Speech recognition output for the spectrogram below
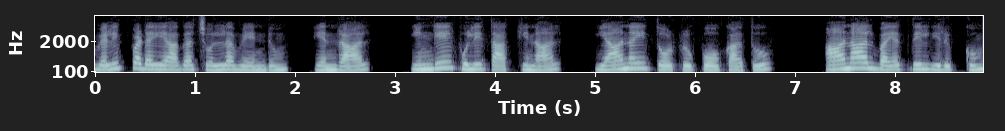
வெளிப்படையாக சொல்ல வேண்டும் என்றால் இங்கே புலி தாக்கினால் யானை தோற்று போகாது. ஆனால் பயத்தில் இருக்கும்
